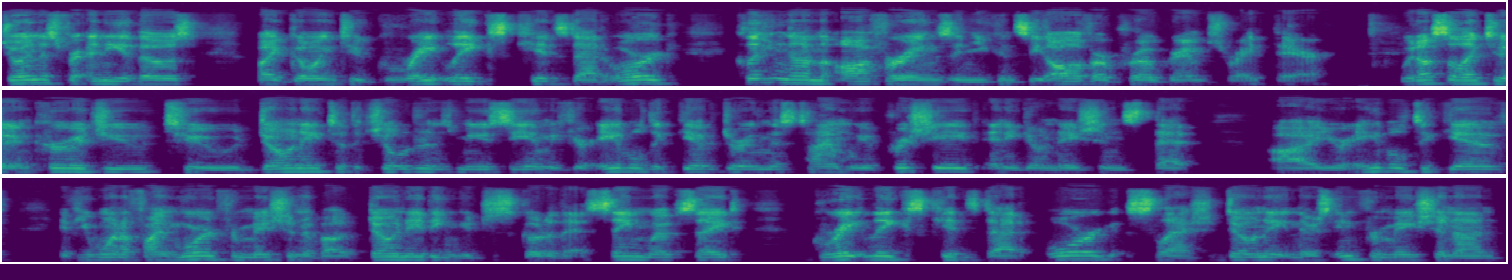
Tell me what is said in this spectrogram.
Join us for any of those by going to greatlakeskids.org, clicking on the offerings, and you can see all of our programs right there. We'd also like to encourage you to donate to the Children's Museum. If you're able to give during this time, we appreciate any donations that uh, you're able to give. If you want to find more information about donating, you just go to that same website, greatlakeskids.org slash donate, and there's information on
